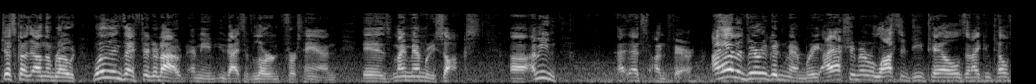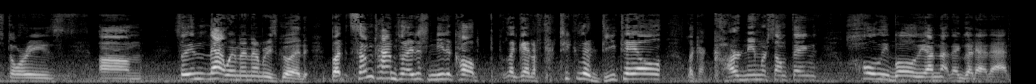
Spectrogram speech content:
just because on the road, one of the things I figured out, I mean, you guys have learned firsthand, is my memory sucks. Uh, I mean, that's unfair. I have a very good memory. I actually remember lots of details, and I can tell stories. Um, so in that way, my memory is good. But sometimes when I just need to call, like at a particular detail, like a card name or something, holy moly, I'm not that good at that.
